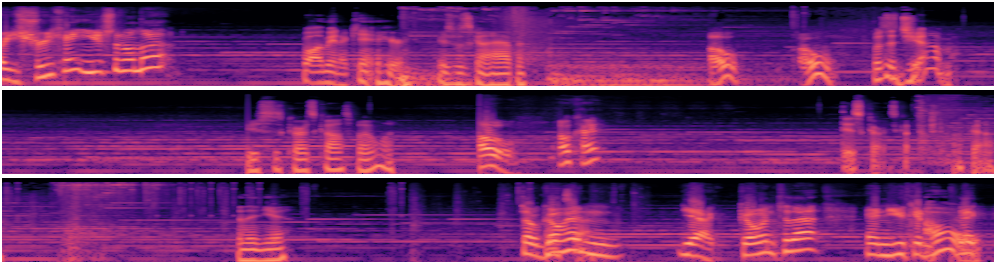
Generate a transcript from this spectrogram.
Are you sure you can't use it on that? Well, I mean, I can't hear. Here's what's gonna happen. Oh, oh, What's a gem? Uses cards cost by one. oh. Okay. This card's cost. Okay. And then yeah. So go What's ahead that? and yeah, go into that, and you can Oh. pick.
